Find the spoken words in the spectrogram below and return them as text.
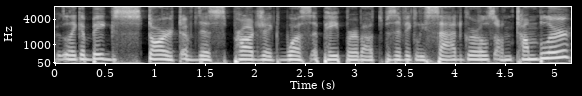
like a big start of this project was a paper about specifically sad girls on tumblr.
